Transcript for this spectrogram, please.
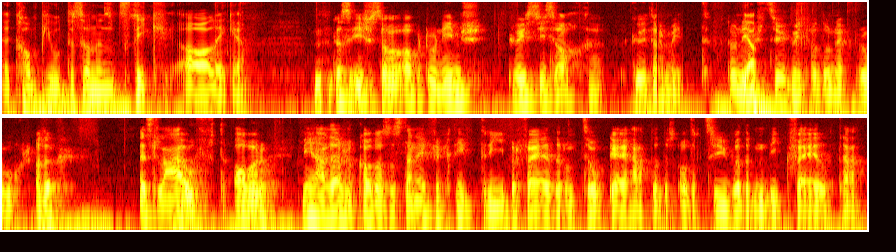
äh, Computer so einen Stick anlegen. Das ist so, aber du nimmst gewisse Sachen Güter mit. Du nimmst ja. Zeug mit, die du nicht brauchst. Also es läuft, aber wir haben auch schon gehabt, dass es dann effektiv Treiberfehler und so gegeben hat oder, oder Zeug, die dann wie gefehlt hat.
